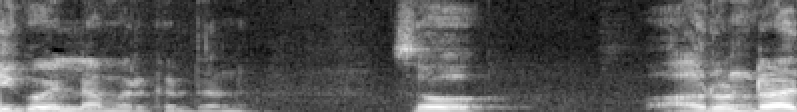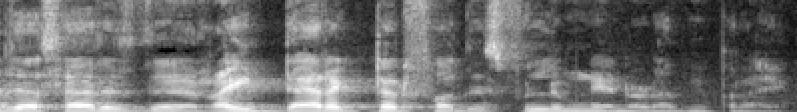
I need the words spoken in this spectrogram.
ஈகோ இல்லாமல் இருக்கிறது தானே so Arunraja sir is the right director for this ஃபிலிம்னு என்னோடய அபிப்பிராயம்.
